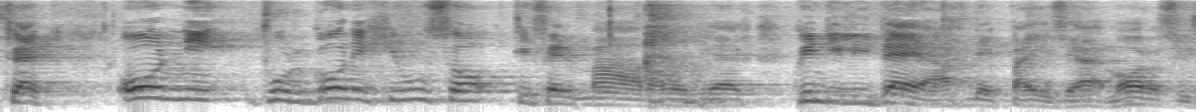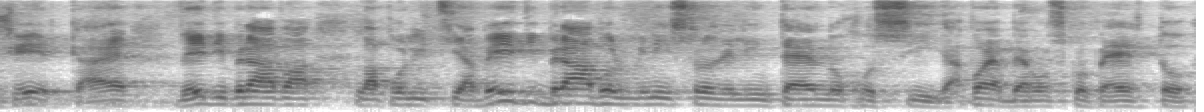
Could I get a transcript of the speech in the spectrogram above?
cioè ogni furgone chiuso ti fermavano, quindi l'idea del paese, eh, Moro si cerca, eh, vedi brava la polizia, vedi bravo il ministro dell'interno Cossiga, poi abbiamo scoperto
